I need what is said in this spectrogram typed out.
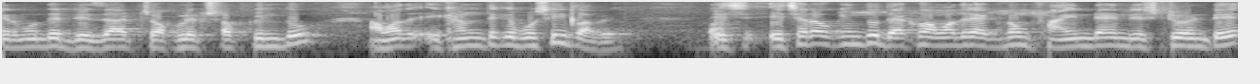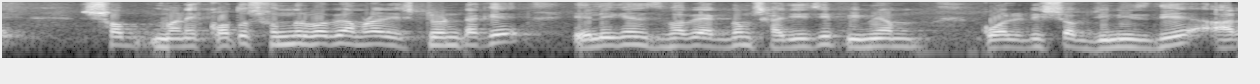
এর মধ্যে ডেজার্ট চকলেট সব কিন্তু আমাদের এখান থেকে বসেই পাবে। এছাড়াও কিন্তু দেখো আমাদের একদম ফাইন ডাইন রেস্টুরেন্টে সব মানে কত সুন্দরভাবে আমরা রেস্টুরেন্টটাকে এলিগেন্সভাবে একদম সাজিয়েছি প্রিমিয়াম কোয়ালিটির সব জিনিস দিয়ে আর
